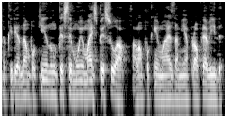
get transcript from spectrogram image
eu queria dar um pouquinho de um testemunho mais pessoal, falar um pouquinho mais da minha própria vida.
